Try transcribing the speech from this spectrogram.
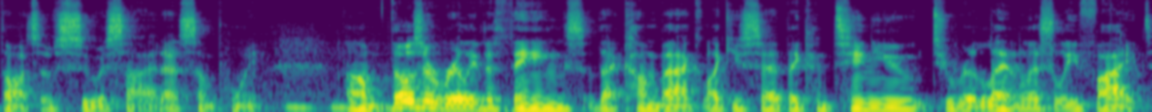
thoughts of suicide at some point. Um, those are really the things that come back. Like you said, they continue to relentlessly fight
